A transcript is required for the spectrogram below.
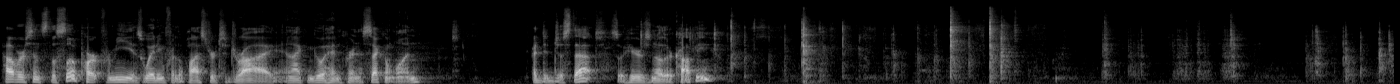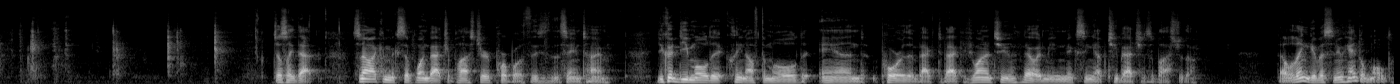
However, since the slow part for me is waiting for the plaster to dry, and I can go ahead and print a second one, I did just that. So here's another copy. Just like that. So now I can mix up one batch of plaster, pour both of these at the same time. You could demold it, clean off the mold, and pour them back to back if you wanted to. That would mean mixing up two batches of plaster though. That will then give us a new handle mold.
